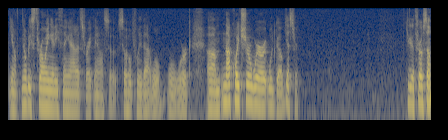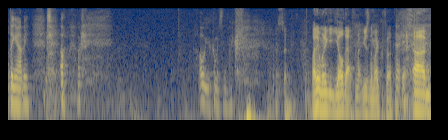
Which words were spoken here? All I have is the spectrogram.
you know, nobody's throwing anything at us right now, so, so hopefully that will, will work. Um, Not quite sure where it would go. Yes, sir? You're going to throw something at me? Oh, okay. Oh, you're coming to the microphone. Well, I didn't want to get yelled at for not using the microphone. Um,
